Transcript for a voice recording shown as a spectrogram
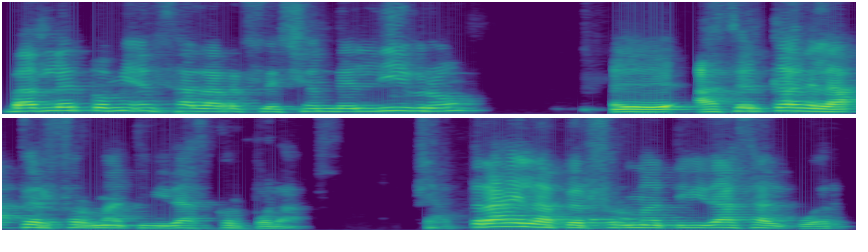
Butler comienza la reflexión del libro eh, acerca de la performatividad corporal. O sea, trae la performatividad al cuerpo.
